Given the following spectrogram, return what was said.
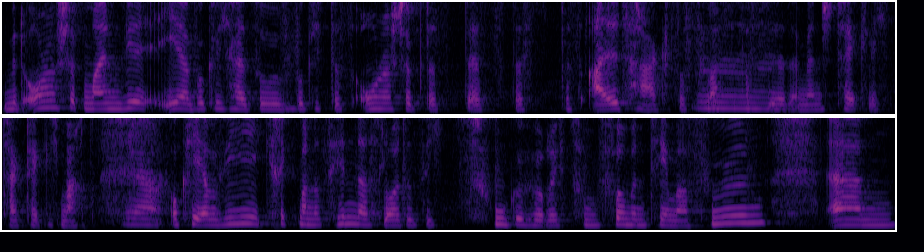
mit Ownership meinen wir eher wirklich halt so wirklich das Ownership des, des, des, des Alltags, das, was, mm. was der Mensch täglich, tagtäglich macht. Ja. Okay, aber wie kriegt man das hin, dass Leute sich zugehörig zum Firmenthema fühlen? Ähm,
